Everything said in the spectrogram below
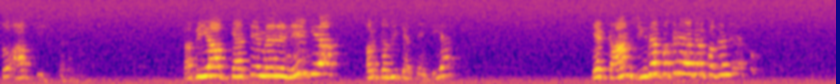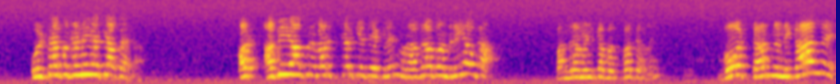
تو آپ کی شکست کبھی آپ کہتے ہیں میں نے نہیں کیا اور کبھی کہتے ہیں کیا۔ یہ کام سیدھا پکڑے، اگر پکڑنے تو۔ الٹا پکڑنے کا کیا پیدا اور ابھی آپ ریورس کر کے دیکھ لیں، مناظرہ بند نہیں ہوگا۔ پندرہ منٹ کا وقفہ کر لیں۔ وہ ٹرن نکال لیں،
